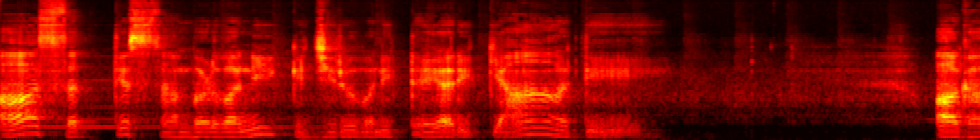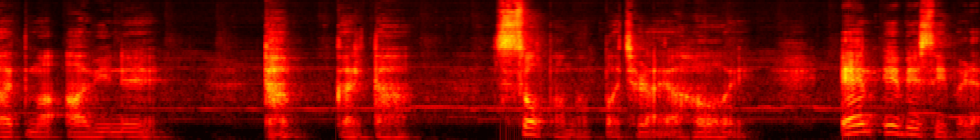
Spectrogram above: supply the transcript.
આ સત્ય સાંભળવાની કે જીરવવાની તૈયારી ક્યાં હતી? આઘાતમાં આવીને ધબ કરતા સોફામાં પછડાયા હોય. એમ એ બેસી પડ્યા.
